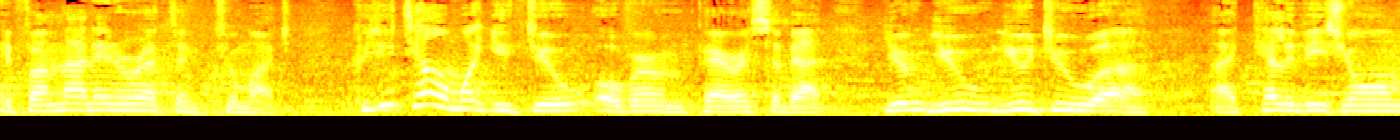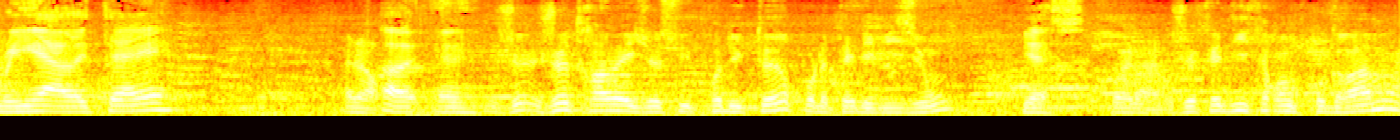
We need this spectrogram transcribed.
if I'm not interrupting too much, could you tell them what you do over in Paris about you? You you do uh, uh, télévision réalité. Alors, Uh, uh, je, je travaille, je suis producteur pour la télévision. yes. Voilà, je fais différents programmes.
